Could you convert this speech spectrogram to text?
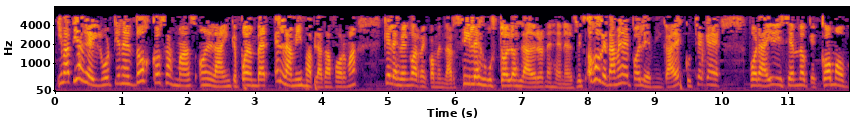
Y Matías Gailburt tiene dos cosas más online que pueden ver en la misma plataforma que les vengo a recomendar. Si les gustó Los Ladrones de Netflix. Ojo que también hay polémica. ¿eh? Escuché que por ahí diciendo que como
